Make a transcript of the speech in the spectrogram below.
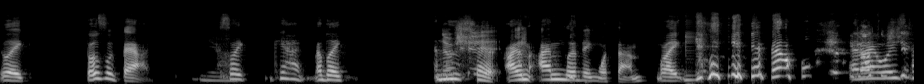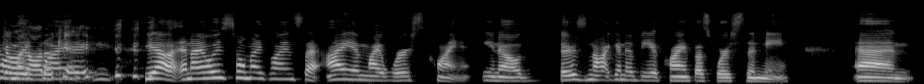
like those look bad yeah. it's like yeah I'm like no, shit. shit. I'm I'm living with them, like you know. and I always tell my on, clients, okay? yeah, and I always tell my clients that I am my worst client. You know, there's not going to be a client that's worse than me, and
